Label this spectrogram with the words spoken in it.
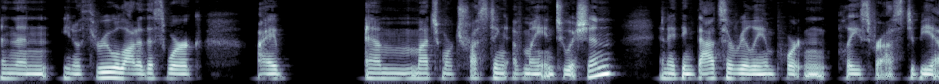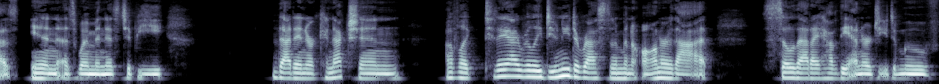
And then, you know, through a lot of this work, I am much more trusting of my intuition. And I think that's a really important place for us to be as in as women is to be that inner connection of like, today I really do need to rest and I'm going to honor that so that I have the energy to move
